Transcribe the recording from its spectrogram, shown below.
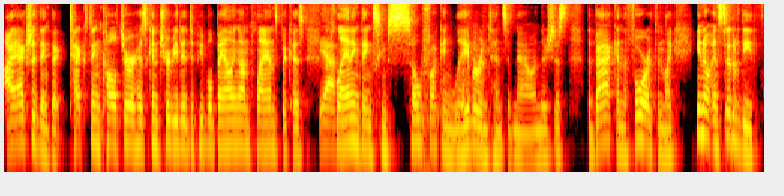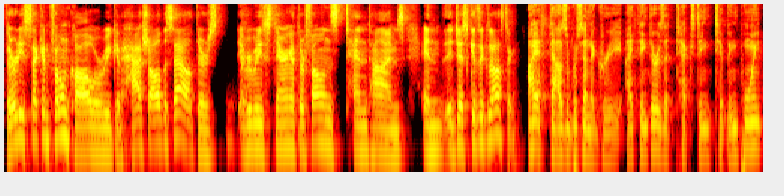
I actually think that texting culture has contributed to people bailing on plans because Yeah. planning things seems so fucking labor intensive now. And there's just the back and the forth. And like, you know, instead of the 30 second phone call where we could hash all this out, there's everybody's staring at their phones 10 times and it just gets exhausting. I a thousand percent agree. I think there is a texting tipping point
